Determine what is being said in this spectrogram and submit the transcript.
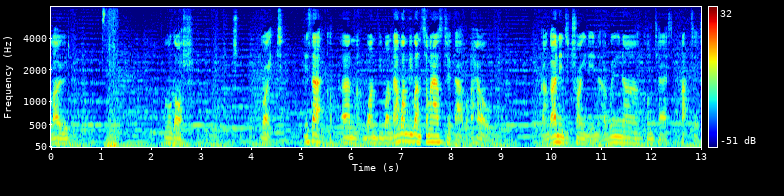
Load. Oh my gosh. Right. Is that um 1v1? That 1v1, someone else took that. What the hell? I'm going into training. Arena, contest, practice.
